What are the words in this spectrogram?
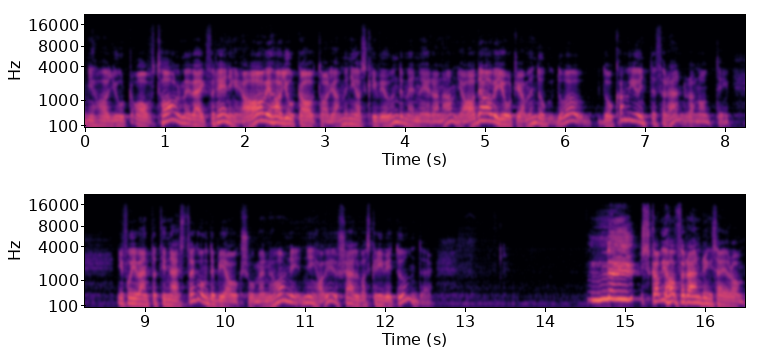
ni har gjort avtal med vägföreningen? Ja, vi har gjort avtal. Ja, men ni har skrivit under med era namn? Ja, det har vi gjort. Ja, men då, då, då kan vi ju inte förändra någonting. Ni får ju vänta till nästa gång det blir auktion, men nu har ni, ni har ju själva skrivit under. Nu ska vi ha förändring, säger de.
